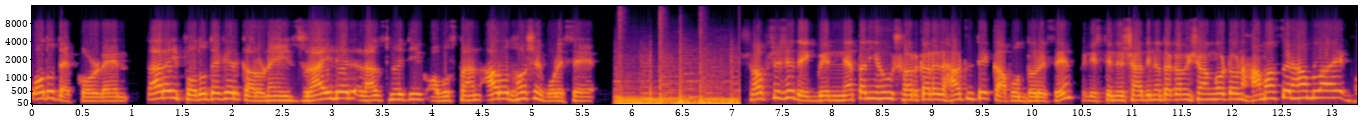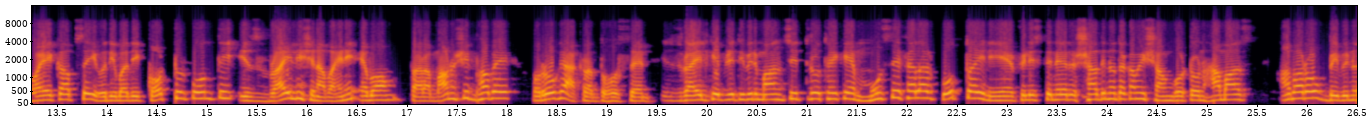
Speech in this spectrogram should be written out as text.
পদত্যাগ করলেন। তার এই পদত্যাগের কারণে ইসরায়েলের রাজনৈতিক অবস্থান আরও ধসে পড়েছে। সবশেষে দেখবেন নেতানিয়াহু সরকারের হাঁটুতে কাঁপন ধরেছে। ফিলিস্তিনের স্বাধীনতাকামী সংগঠন হামাসের হামলায় ভয়ে কাঁপছে ইহুদিবাদী কট্টরপন্থী ইসরায়েলি সেনাবাহিনী এবং তারা মানসিকভাবে রোগে আক্রান্ত হচ্ছেন। ইসরায়েলকে পৃথিবীর মানচিত্র থেকে মুছে ফেলার প্রত্যয় নিয়ে ফিলিস্তিনের স্বাধীনতাকামী সংগঠন হামাস আবারও বিভিন্ন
